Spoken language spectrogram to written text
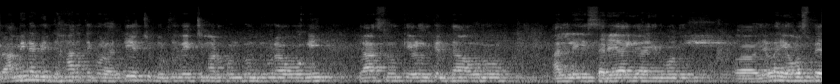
ಗ್ರಾಮೀಣ ವಿದ್ಯಾರ್ಥಿಗಳು ಅತಿ ಹೆಚ್ಚು ದುಡ್ಡು ವೆಚ್ಚ ಮಾಡಿಕೊಂಡು ದೂರ ಹೋಗಿ ಕ್ಲಾಸು ಕೇಳೋದಕ್ಕಿಂತ ಅವರು ಅಲ್ಲಿ ಸರಿಯಾಗಿ ಆಗಿರ್ಬೋದು. ಎಲ್ಲ ವ್ಯವಸ್ಥೆ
